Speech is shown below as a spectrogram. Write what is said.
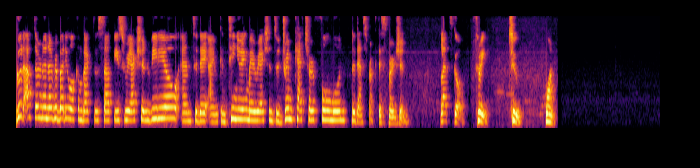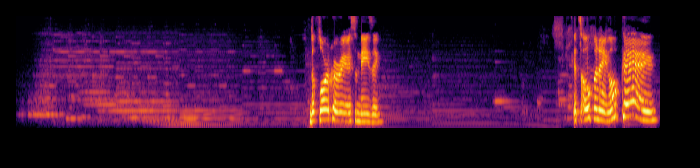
Good afternoon everybody, welcome back to Savi's reaction video and today I'm continuing my reaction to Dreamcatcher Full Moon, the dance practice version. Let's go. Three, two, one. The floor career is amazing. It's opening, okay!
